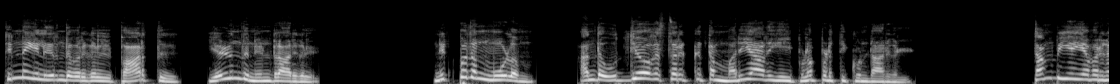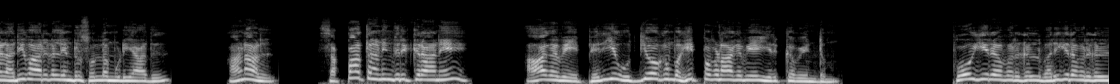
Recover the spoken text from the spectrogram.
திண்ணையில் இருந்தவர்கள் பார்த்து எழுந்து நின்றார்கள். நிற்பதன் மூலம் அந்த உத்தியோகஸ்தருக்கு தம் மரியாதையை புலப்படுத்திக் கொண்டார்கள். தம்பியை அவர்கள் அறிவார்கள் என்று சொல்ல முடியாது. ஆனால் சப்பாத்து அணிந்திருக்கிறானே ஆகவே பெரிய உத்தியோகம் வகிப்பவனாகவே இருக்க வேண்டும். போகிறவர்கள் வருகிறவர்கள்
